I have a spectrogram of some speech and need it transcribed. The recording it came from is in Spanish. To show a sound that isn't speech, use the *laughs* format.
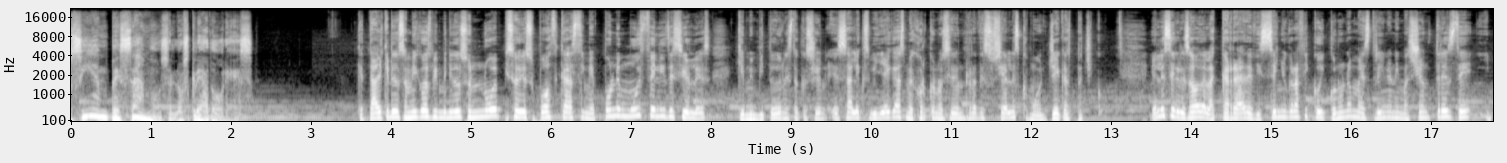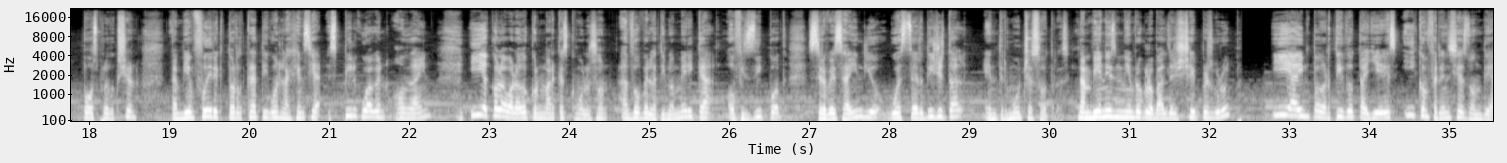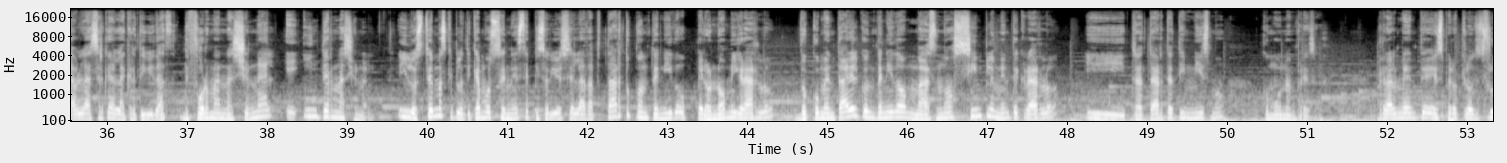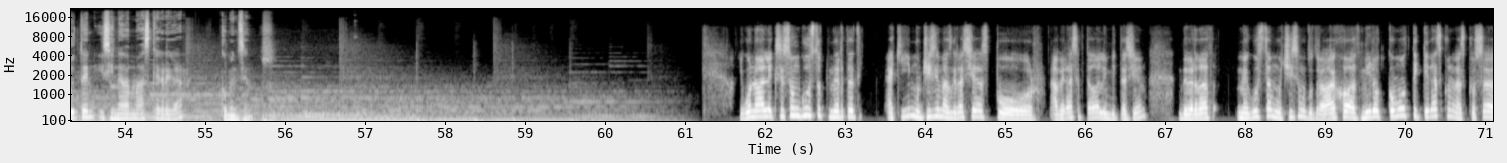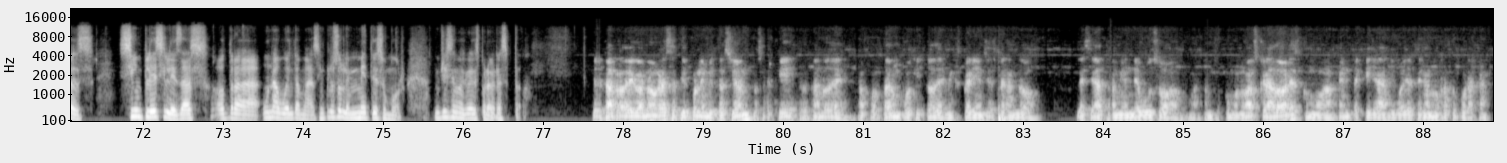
Así empezamos los creadores. ¿Qué tal queridos amigos? Bienvenidos a un nuevo episodio de su podcast y me pone muy feliz decirles que mi invitado en esta ocasión es Alex Villegas, mejor conocido en redes sociales como Llegas Pachico. Él es egresado de la carrera de diseño gráfico y con una maestría en animación 3D y postproducción. También fue director creativo en la agencia Spielwagen Online y ha colaborado con marcas como lo son Adobe Latinoamérica, Office Depot, Cerveza Indio, Western Digital, entre muchas otras. También es miembro global del Shapers Group y ha impartido talleres y conferencias donde habla acerca de la creatividad de forma nacional e internacional. Y los temas que platicamos en este episodio es el adaptar tu contenido pero no migrarlo, documentar el contenido más no simplemente crearlo y tratarte a ti mismo como una empresa. Realmente espero que lo disfruten y sin nada más que agregar, comencemos. Y bueno, Alex, es un gusto tenerte aquí. Muchísimas gracias por haber aceptado la invitación. De verdad, me gusta muchísimo tu trabajo, admiro cómo te quedas con las cosas simples y les das otra, una vuelta más, incluso le metes humor. Muchísimas gracias por haber aceptado. ¿Qué tal, Rodrigo? No, gracias a ti por la invitación. Pues aquí tratando de aportar un poquito de mi experiencia, esperando les sea también de uso a, tanto como nuevos creadores como a gente que ya igual ya tengamos rato por acá.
